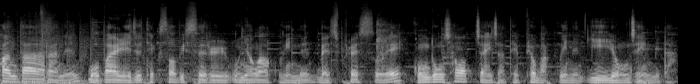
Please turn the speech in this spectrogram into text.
콴다라는 모바일 에듀텍 서비스를 운영하고 있는 메스프레소의 공동 창업자이자 대표 맡고 있는 이용재입니다.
